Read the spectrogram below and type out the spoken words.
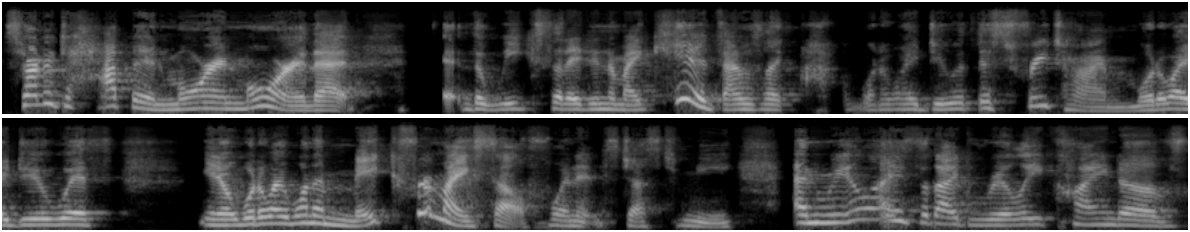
started to happen more and more that eh, the weeks that I didn't have my kids, I was like, ah, what do I do with this free time? What do I do with, you know, what do I want to make for myself when it's just me? And realize that I'd really kind of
